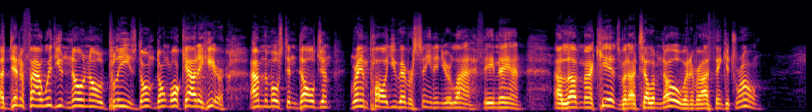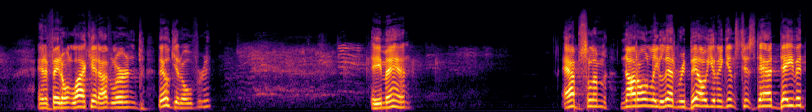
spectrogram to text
identify with you? No, no, please don't don't walk out of here. I'm the most indulgent grandpa you've ever seen in your life. Amen. I love my kids, but I tell them no whenever I think it's wrong. And if they don't like it, I've learned they'll get over it. Amen. Absalom not only led rebellion against his dad David,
